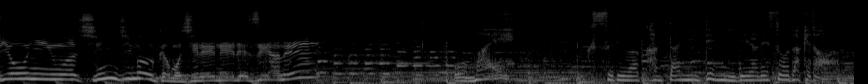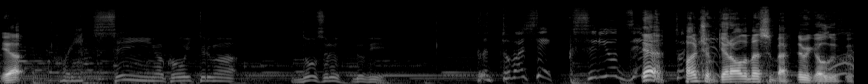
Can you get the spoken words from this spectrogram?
病人は死んじまうかもしれねえですよねお前薬は簡単に手に入れられそうだけど Yeah. 俺繊維がこう言ってるがどうするルフィ？ぶっ飛ばして薬を全部 Yeah, 取 punch り him. Get all the medicine back. There we go, Luffy.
